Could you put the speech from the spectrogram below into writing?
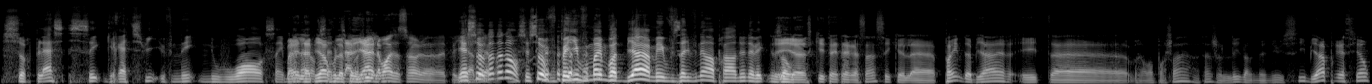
sur place, c'est gratuit. Venez nous voir simplement. Ben, la bière, vous la La payez. bière, c'est ça. là, Bien sûr, bière. non, non, non, c'est ça. Vous payez vous-même votre bière, mais vous allez venir en prendre une avec nous Et autres. euh, ce qui est intéressant, c'est que la pinte de bière est à vraiment pas cher. Attends, je l'ai dans le menu ici. Bière pression,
